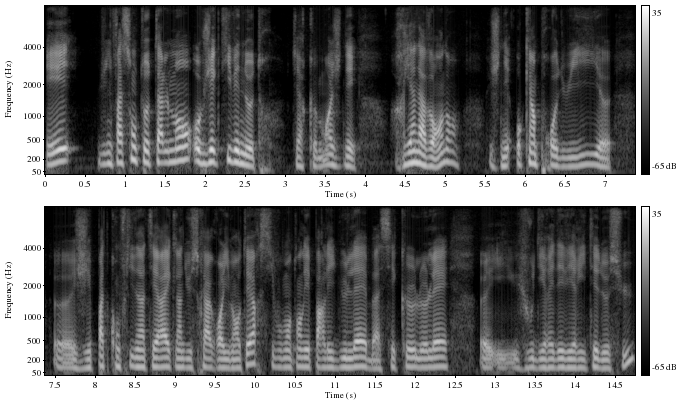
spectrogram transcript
et d'une façon totalement objective et neutre. C'est-à-dire que moi, je n'ai rien à vendre, je n'ai aucun produit, euh, euh, je n'ai pas de conflit d'intérêt avec l'industrie agroalimentaire. Si vous m'entendez parler du lait, bah, c'est que le lait, je vous dirai des vérités dessus,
